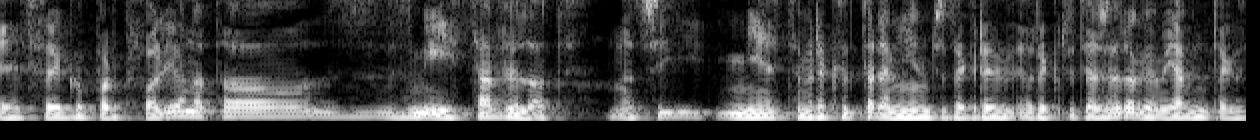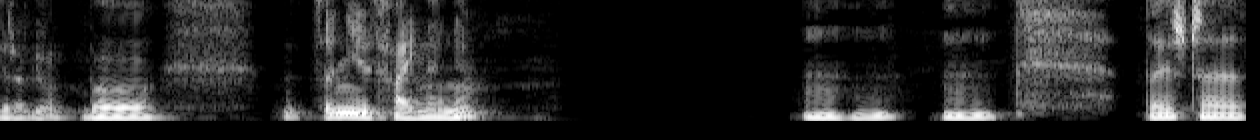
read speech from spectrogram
y, swojego portfolio, no to z, z, miejsca wylot. Znaczy, nie jestem rekruterem, nie wiem, czy tak re, rekruterzy robią, ja bym tak zrobił, bo to nie jest fajne, nie? Mhm, mhm. To jeszcze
